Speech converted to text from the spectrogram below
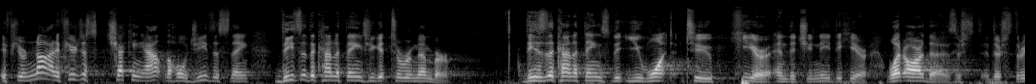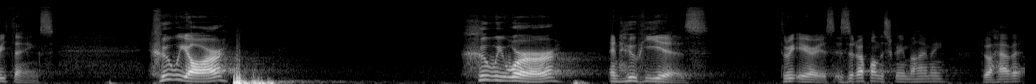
If you're not, if you're just checking out the whole Jesus thing, these are the kind of things you get to remember. These are the kind of things that you want to hear and that you need to hear. What are those? There's, there's three things who we are, who we were, and who He is. Three areas. Is it up on the screen behind me? Do I have it?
